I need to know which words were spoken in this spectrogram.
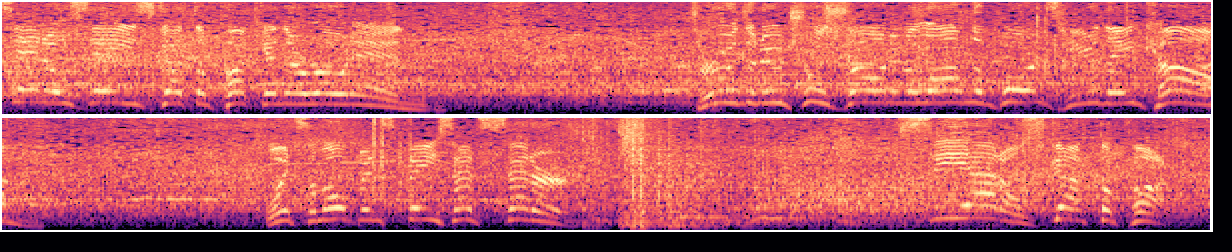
San Jose's got the puck in their own end. Through the neutral zone and along the boards, here they come. With some open space at center. Seattle's got the puck.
